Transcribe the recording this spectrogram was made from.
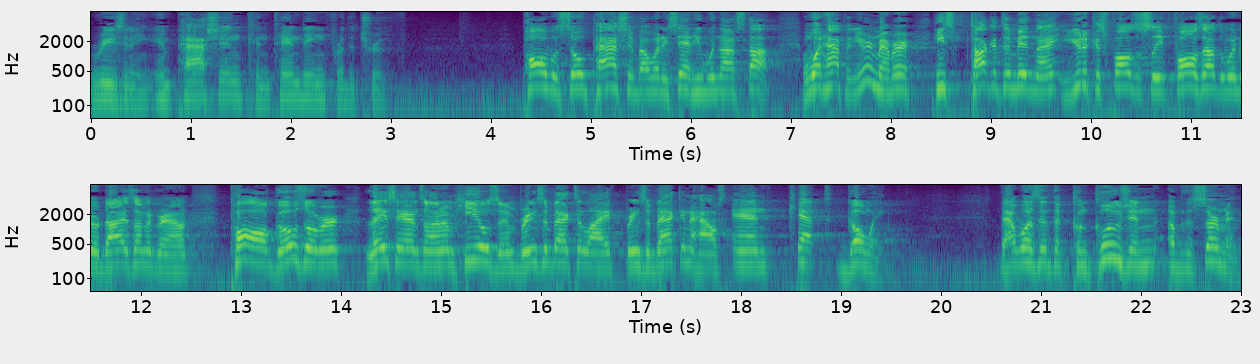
reasoning, impassioned, contending for the truth. Paul was so passionate about what he said, he would not stop. And what happened? You remember, he's talking to midnight, Eutychus falls asleep, falls out the window, dies on the ground. Paul goes over, lays hands on him, heals him, brings him back to life, brings him back in the house, and kept going. That wasn't the conclusion of the sermon.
